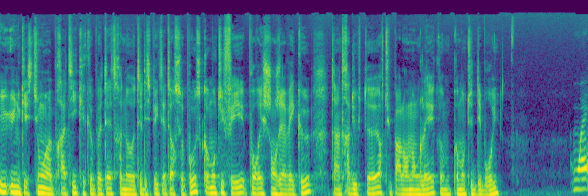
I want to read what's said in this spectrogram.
Une question euh, pratique que peut-être nos téléspectateurs se posent. Comment tu fais pour échanger avec eux? Tu as un traducteur, tu parles en anglais, comment tu te débrouilles? Ouais,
